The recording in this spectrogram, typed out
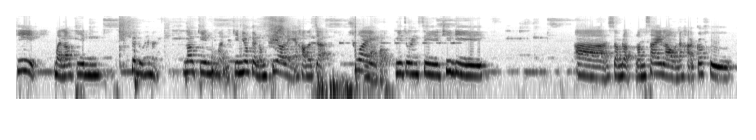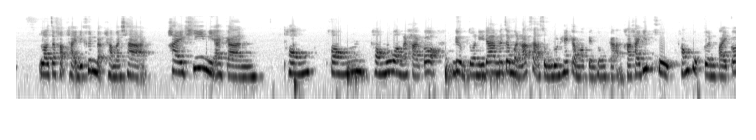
ที่เหมือนเรากินช่วยดูให้หน่อยเรากินเหมือนกินโยเกิร์ตนมเปรี้ยวอะไรเงี้ยค่ะ มันจะช่วยมีจุลินทรีย์ที่ดีอ่าสำหรับลำไส้เรานะคะ ก็คือเราจะขับถ่ายดีขึ้นแบบธรรมชาติ ใครที่มีอาการท้องท้องท้องร่วงนะคะ ก็ดื่มตัวนี้ได้มันจะเหมือนรักษาสมดุลให้กลับมาเป็นตรงกลางค่ะใครที่ผูกท้องผูกเกินไปก็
